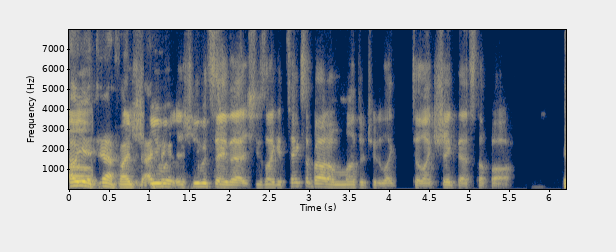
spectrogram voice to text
oh yeah Um, Jeff I, I she think- would and she would say that she's like it takes about a month or two to like to like shake that stuff off.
